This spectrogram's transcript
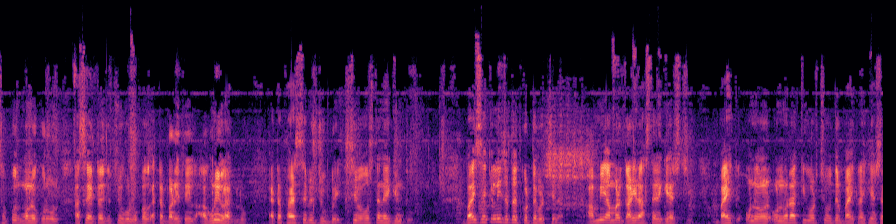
সাপোজ মনে করুন আজকে একটা কিছু হলো বা একটা বাড়িতে আগুনই লাগল একটা ফায়ার সার্ভিস ঢুকবে সে ব্যবস্থা নেই কিন্তু। বাইসাইকেল নিয়ে যাতায়াত করতে পারছি না। আমি আমার গাড়ি রাস্তায় রেখে আসছি। বাইক অন্যরা কি করছে ওদের বাইক রেখে আসে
